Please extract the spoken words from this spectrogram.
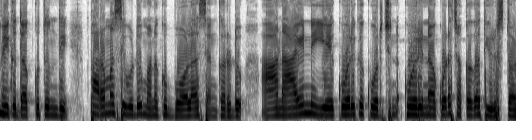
మీకు దక్కుతుంది. పరమశివుడు మనకు బోలా శంకరుడు ఆ నాయన్ని ఏ కోరిక కోర్చిన కోరినా కూడా చక్కగా తీరుస్తాడు.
